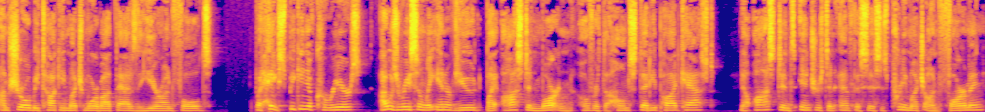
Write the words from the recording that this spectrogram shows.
I'm sure we'll be talking much more about that as the year unfolds. But hey, speaking of careers, I was recently interviewed by Austin Martin over at the Homesteady podcast. Now, Austin's interest and emphasis is pretty much on farming,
